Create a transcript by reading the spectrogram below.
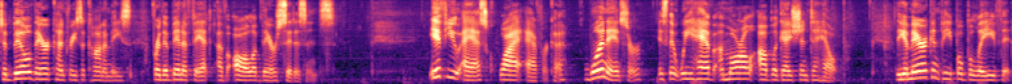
to build their country's economies for the benefit of all of their citizens. If you ask why Africa, one answer is that we have a moral obligation to help. The American people believe that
